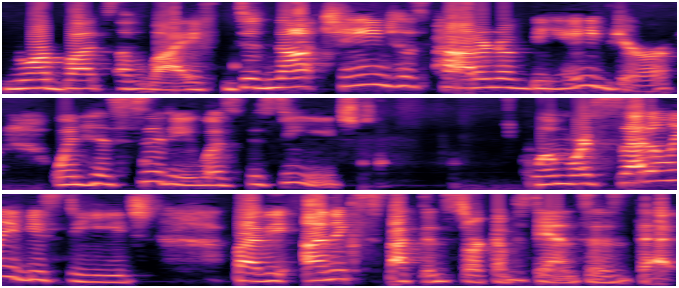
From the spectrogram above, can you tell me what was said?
nor buts of life did not change his pattern of behavior when his city was besieged. When we're suddenly besieged by the unexpected circumstances that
